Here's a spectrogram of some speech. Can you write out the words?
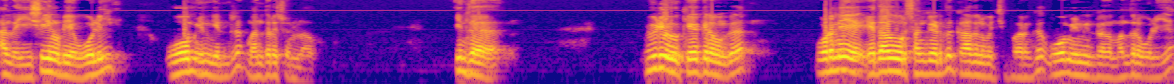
அந்த இசையினுடைய ஒளி ஓம் என்கின்ற மந்திர சொல்லாகும். இந்த வீடியோவை கேட்குறவங்க உடனே ஏதாவது ஒரு சங்கம் எடுத்து காதில் வச்சு பாருங்க. ஓம் என்கின்ற அந்த மந்திர ஒளியை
